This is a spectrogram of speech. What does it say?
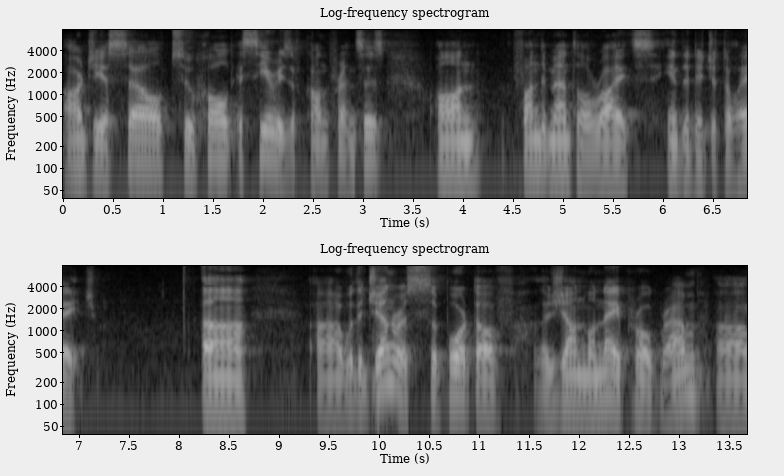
RGSL to hold a series of conferences on fundamental rights in the digital age. Uh, uh, with the generous support of the Jean Monnet program, uh,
